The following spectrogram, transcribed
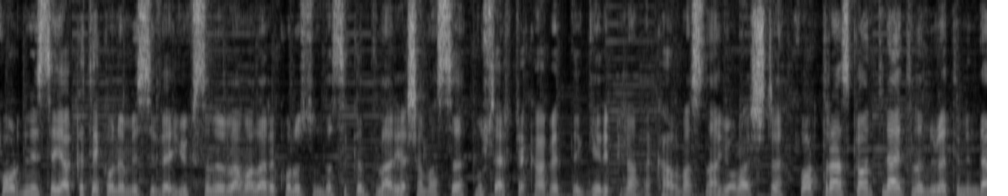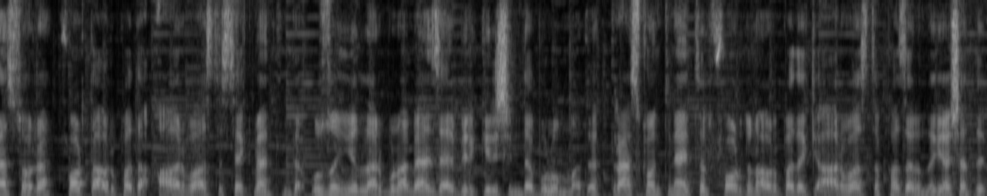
Ford'un ise yakıt ekonomisi ve yük sınırlamaları konusunda sıkıntılar yaşaması bu sert rekabette geri planda kalmasına yol açtı. Ford Transcontinental'ın üretiminden sonra Ford Avrupa'da ağır vasıta segmentinde uzun yıllar buna benzer bir girişimde bulunmadı. Transcontinental Ford'un Avrupa'daki ağır vasıta pazarında yaşadığı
